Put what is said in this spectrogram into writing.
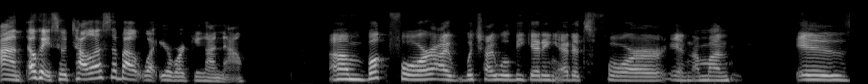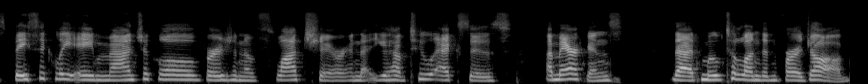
Um. Okay, so tell us about what you're working on now. Um, book four, I which I will be getting edits for in a month is basically a magical version of Flatshare in that you have two exes, Americans, that move to London for a job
